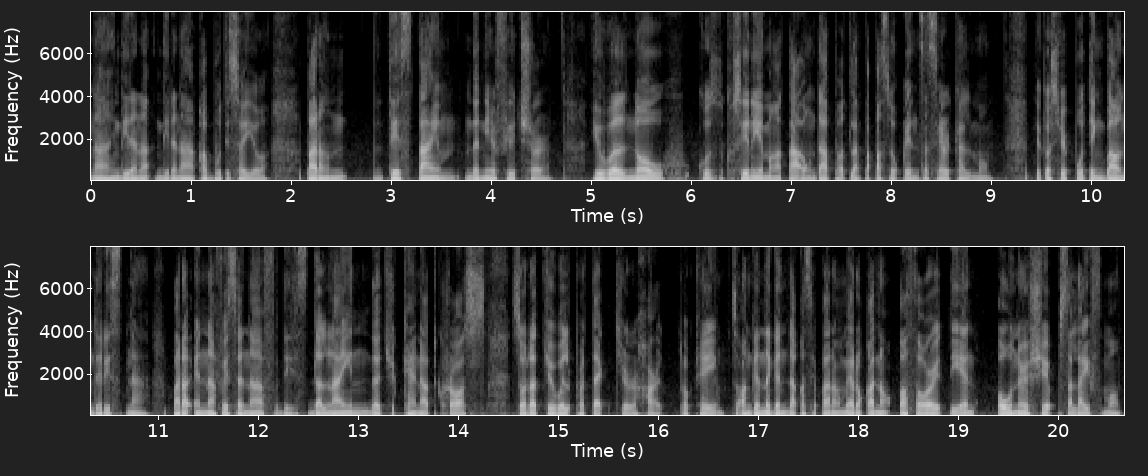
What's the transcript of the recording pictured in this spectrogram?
na hindi na, hindi na nakakabuti sa iyo. Parang this time, in the near future, you will know kung, sino yung mga taong dapat lang papasukin sa circle mo. Because you're putting boundaries na. Parang enough is enough. This is the line that you cannot cross so that you will protect your heart. Okay? So, ang ganda-ganda kasi parang meron ka ng authority and ownership sa life mo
